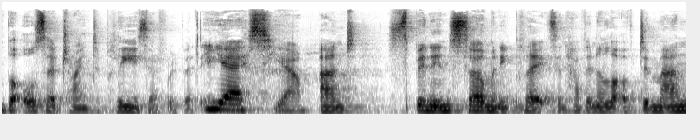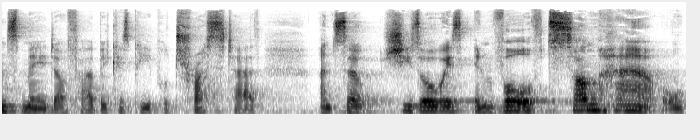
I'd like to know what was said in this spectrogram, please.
but also trying to please everybody Yes. Yeah. and spinning so many plates and having a lot of demands made of her because people trust her. And so she's always involved somehow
